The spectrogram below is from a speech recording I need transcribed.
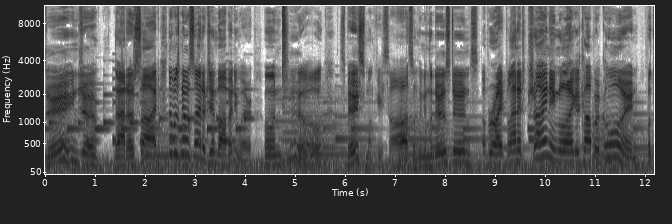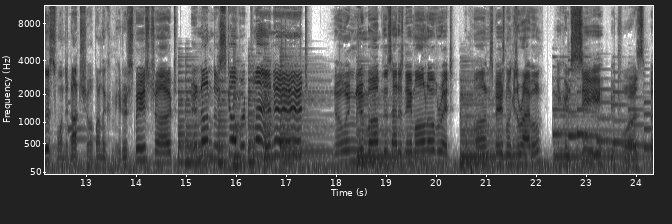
danger. That aside, there was no sign of Jim Bob anywhere until Space Monkey saw something in the distance. A bright planet shining like a copper coin. But this one did not show up on the computer's space chart. An undiscovered planet. Knowing Jim Bob, this had his name all over it. Upon Space Monkey's arrival, you could see it was a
